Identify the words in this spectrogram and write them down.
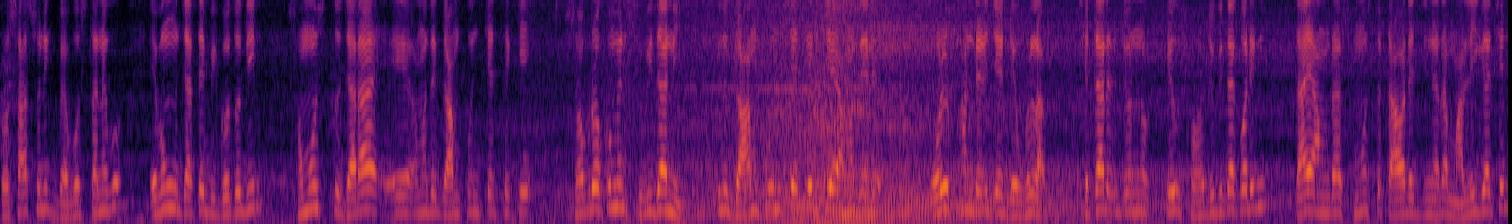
প্রশাসনিক ব্যবস্থা নেব এবং যাতে বিগত দিন সমস্ত যারা আমাদের গ্রাম পঞ্চায়েত থেকে সব রকমের সুবিধা নিই, কিন্তু গ্রাম পঞ্চায়েতের যে আমাদের ওল্ড ফান্ডের যে ডেভেলপ সেটার জন্য কেউ সহযোগিতা করেনি। তাই আমরা সমস্ত টাওয়ারের যিনারা মালিক আছেন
